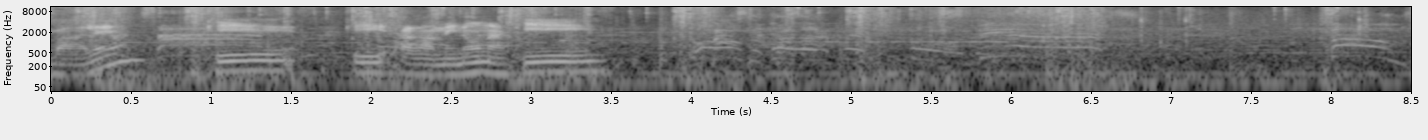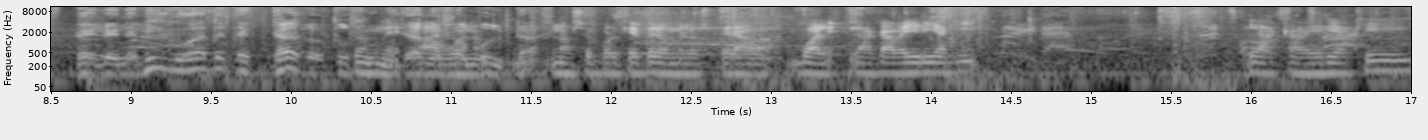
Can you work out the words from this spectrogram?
Vale. Aquí, aquí, Agamenón aquí. El enemigo ha detectado tus ¿Dónde? unidades Ah, bueno, ocultas. no sé por qué, pero me lo esperaba. Vale, la caballería aquí. La caballería aquí.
